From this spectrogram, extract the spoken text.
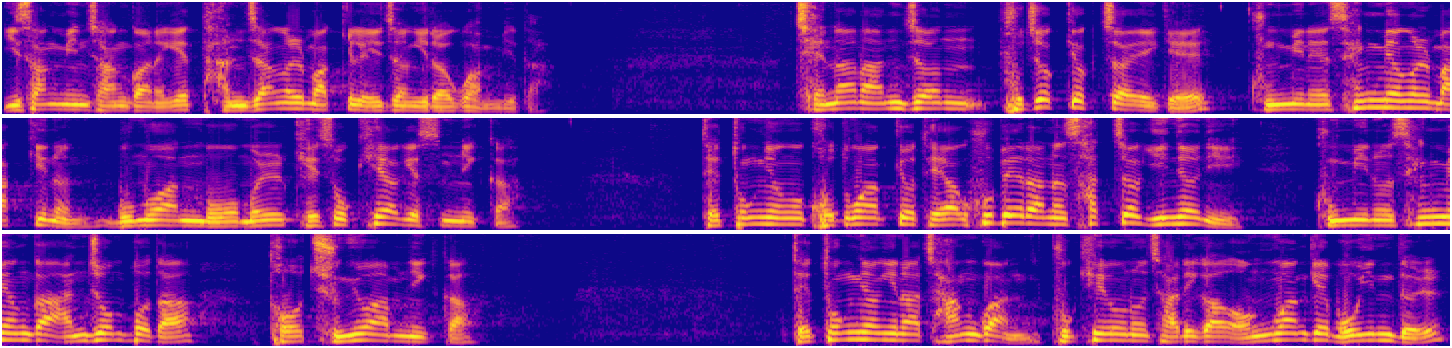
이상민 장관에게 단장을 맡길 예정이라고 합니다. 재난안전 부적격자에게 국민의 생명을 맡기는 무모한 모험을 계속해야겠습니까? 대통령의 고등학교 대학 후배라는 사적 인연이 국민의 생명과 안전보다 더 중요합니까? 대통령이나 장관, 국회의원의 자리가 개 모인들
